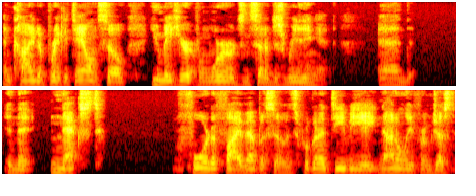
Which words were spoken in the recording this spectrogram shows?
and kind of break it down so you may hear it from words instead of just reading it. And in the next four to five episodes, we're going to deviate not only from just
